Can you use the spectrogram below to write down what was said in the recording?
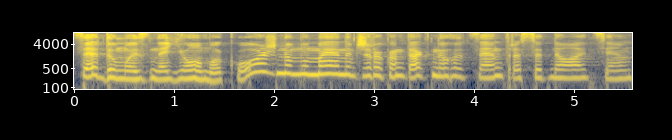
Це, думаю, знайомо кожному менеджеру контактного центру ситуація.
